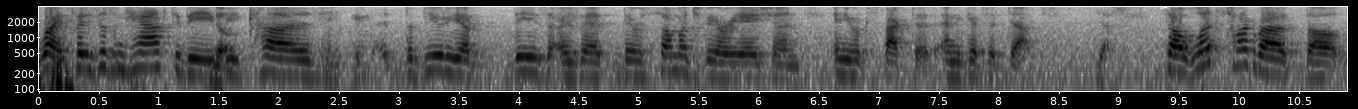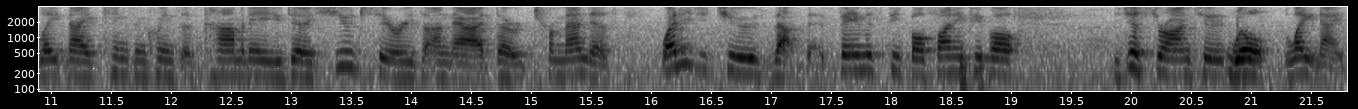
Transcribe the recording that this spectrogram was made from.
Right, but it doesn't have to be No. because the beauty of these is that there's so much variation and you expect it and it gives it depth. Yes. So let's talk about the late night kings and queens of comedy. You did a huge series on that. They're tremendous. Why did you choose that? Famous people, funny people. You're just drawn to Well- late night.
